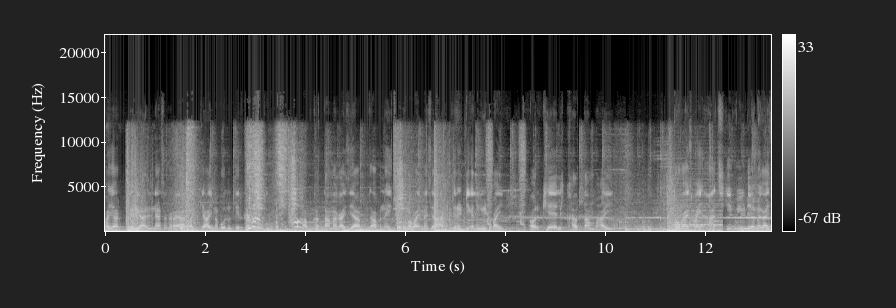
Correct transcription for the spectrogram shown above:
भाई यार, फिर यार इन्हें ऐसा करा भाई, क्या ही मैं बोलूँ, तेरे को तू? अब खत्म है यार। अब नहीं छोड़ूँगा भाई मैं यार। हिट भाई। और खेल खत्म भाई। तो गाइस भाई, आज की वीडियो में गाइस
